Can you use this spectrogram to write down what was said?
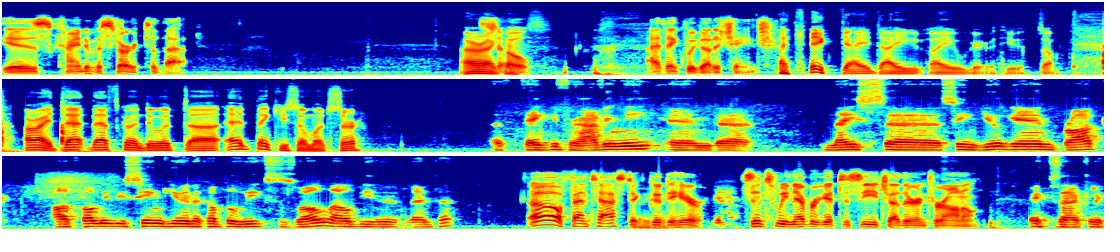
is kind of a start to that. All right, So- guys. I think we got to change. I think I, I, I agree with you. So, all right, that that's going to do it. Uh, Ed, thank you so much, sir. Uh, thank you for having me, and uh, nice uh, seeing you again, Brock. I'll probably be seeing you in a couple of weeks as well. I'll be in Atlanta. Oh, fantastic! Very Good to hear. Yeah. Since we never get to see each other in Toronto. Exactly.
